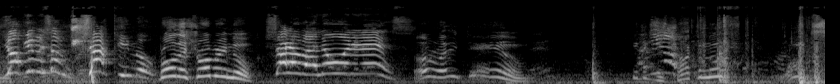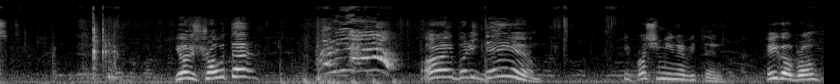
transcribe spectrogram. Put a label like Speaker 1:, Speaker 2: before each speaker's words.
Speaker 1: Yo, give me some chocky milk.
Speaker 2: Bro, that's strawberry milk.
Speaker 1: Shut up, I know what it is.
Speaker 2: All right, damn. You think it's chocolate milk? What? You want a straw with that?
Speaker 1: Hurry up!
Speaker 2: All right, buddy, damn. He rushing me and everything. Here you go, bro.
